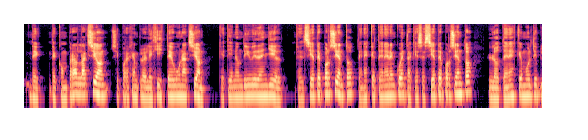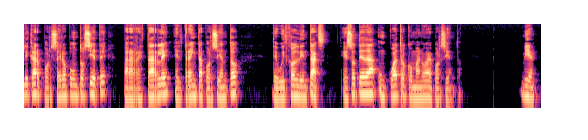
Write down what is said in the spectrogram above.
de, comprar la acción, si por ejemplo elegiste una acción que tiene un dividend yield del 7%, tenés que tener en cuenta que ese 7% lo tenés que multiplicar por 0.7 para restarle el 30% de withholding tax. Eso te da un 4,9%. Bien,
